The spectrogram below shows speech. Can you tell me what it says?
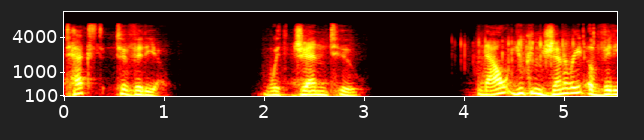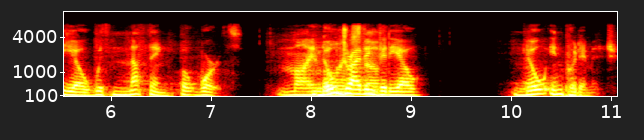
text to video with Gen 2. Now you can generate a video with nothing but words. No driving stuff. video, no input image.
